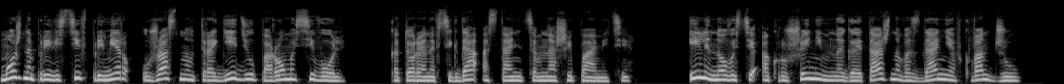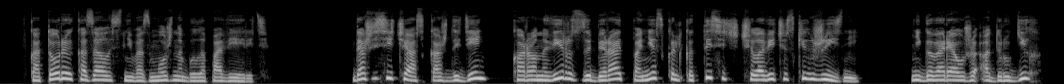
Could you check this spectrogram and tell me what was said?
Можно привести в пример ужасную трагедию парома «Сиволь», которая навсегда останется в нашей памяти, или новости о крушении многоэтажного здания в Кванджу, в которые, казалось, невозможно было поверить. Даже сейчас каждый день коронавирус забирает по несколько тысяч человеческих жизней, не говоря уже о других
